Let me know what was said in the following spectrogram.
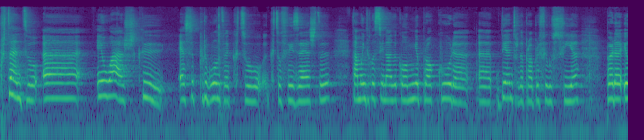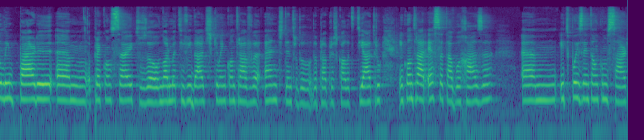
Portanto, uh, eu acho que essa pergunta que tu, que tu fizeste está muito relacionada com a minha procura uh, dentro da própria filosofia para eu limpar um, preconceitos ou normatividades que eu encontrava antes dentro do, da própria escola de teatro, encontrar essa tábua rasa um, e depois então começar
